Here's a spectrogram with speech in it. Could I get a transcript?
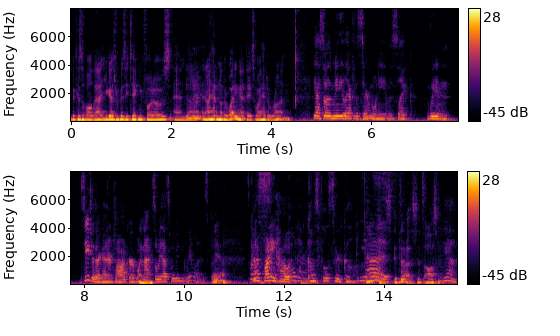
because of all that. You guys were busy taking photos and uh, Mm-hmm. and I had another wedding that day, so I had to run. Yeah, so immediately after the ceremony, it was like we didn't see each other again or talk or whatnot. So we, that's what we didn't realize. But Mm-hmm. Yeah, it's kind of funny how it world. comes full circle. It does. it does. It's awesome. Yeah,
